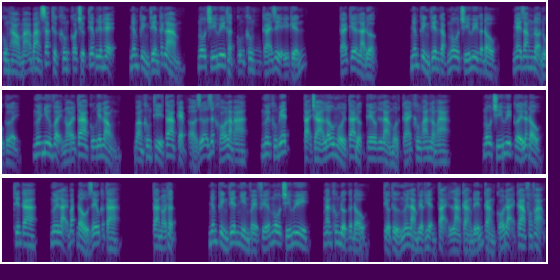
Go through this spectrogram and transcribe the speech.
cùng hào mã bang xác thực không có trực tiếp liên hệ, nhâm kình thiên cách làm, nô chí huy thật cũng không cái gì ý kiến. Cái kia là được. Nhâm kình thiên gặp nô chí huy gật đầu nhai răng nở nụ cười, ngươi như vậy nói ta cũng yên lòng, bằng không thì ta kẹp ở giữa rất khó làm a, ngươi không biết, tại trà lâu ngồi ta được kêu là một cái không an lòng a. Nô chí huy cười lắc đầu, thiên ca, ngươi lại bắt đầu rêu cả ta. Ta nói thật. Nhâm kình thiên nhìn về phía nô chí huy, ngăn không được gật đầu tiểu tử ngươi làm việc hiện tại là càng đến càng có đại ca phong phạm,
